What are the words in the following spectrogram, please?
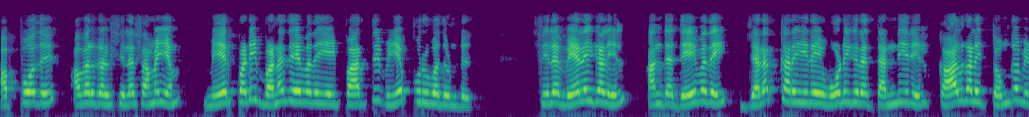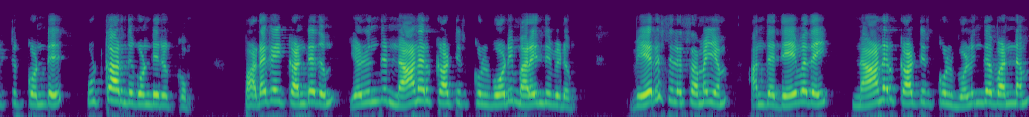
அப்போது அவர்கள் சில சமயம் மேற்படி வனதேவதையை பார்த்து வியப்புறுவதுண்டு. சில வேளைகளில் அந்த தேவதை ஜலக்கரையிலே ஓடுகிற தண்ணீரில் கால்களை தொங்க விட்டு கொண்டு உட்கார்ந்து கொண்டிருக்கும். படகை கண்டதும் எழுந்து நாணற்காட்டிற்குள் ஓடி மறைந்துவிடும். வேறு சில சமயம் அந்த தேவதை நாணற்காட்டிற்குள் ஒளிந்த வண்ணம்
